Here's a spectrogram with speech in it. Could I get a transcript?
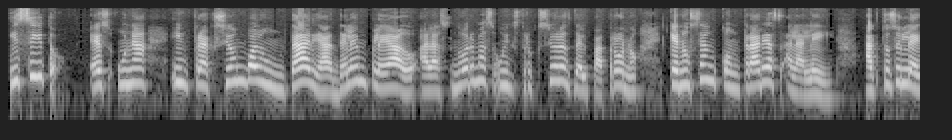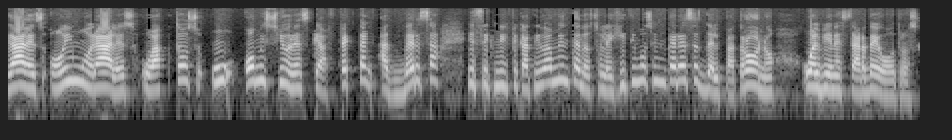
Y cito, es una infracción voluntaria del empleado a las normas o instrucciones del patrono que no sean contrarias a la ley, actos ilegales o inmorales o actos u omisiones que afectan adversa y significativamente los legítimos intereses del patrono o el bienestar de otros,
